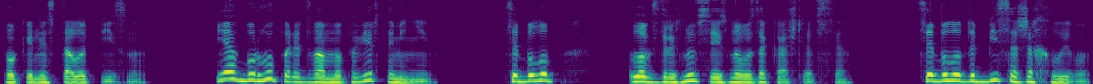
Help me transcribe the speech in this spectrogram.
поки не стало пізно. Я в боргу перед вами, повірте мені. Це було б. Лок здригнувся і знову закашлявся. Це було до біса жахливо.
